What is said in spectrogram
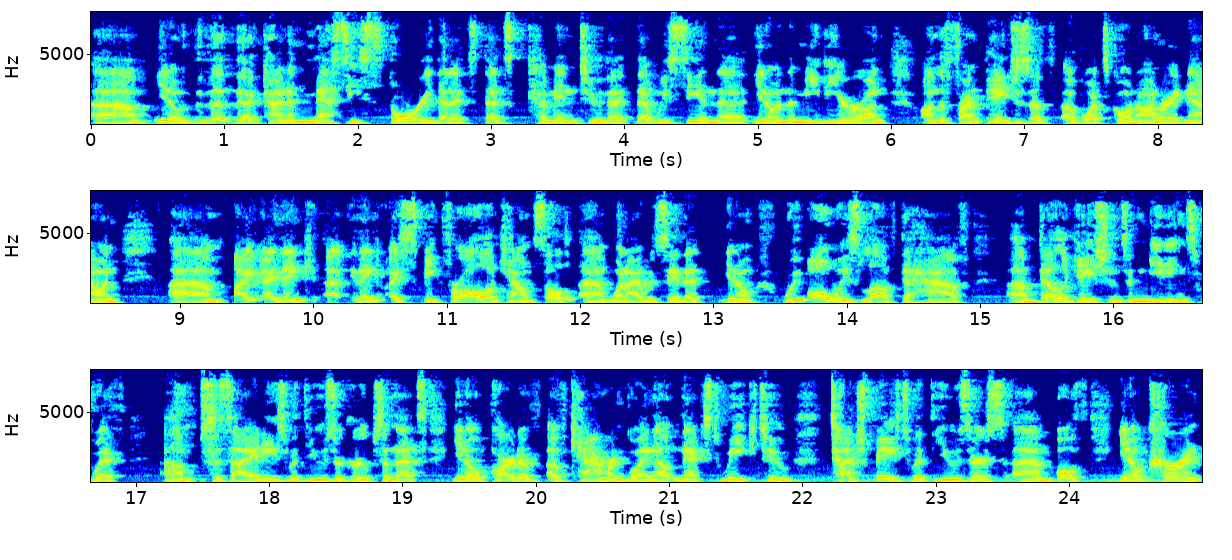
um, you know the, the kind of messy story that it's that's come into that that we see in the you know in the media or on on the front pages of, of what's going on right now. And um, I, I, think I think I speak for all of council uh, when I would say that you know we always love to have um, delegations and meetings with um, societies with user groups, and that's you know part of, of Cameron going out next week to touch base with users, um, both you know current,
